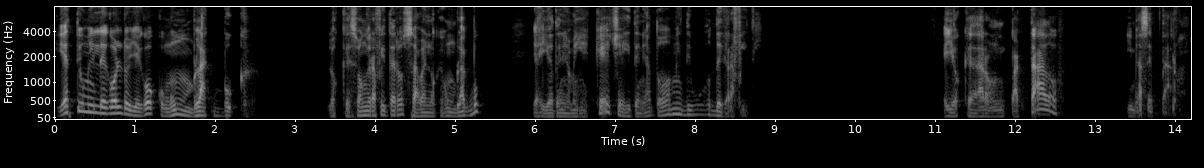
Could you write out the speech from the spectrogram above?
Y este humilde gordo llegó con un black book. Los que son grafiteros saben lo que es un black book. Y ahí yo tenía mis sketches y tenía todos mis dibujos de graffiti. Ellos quedaron impactados y me aceptaron.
